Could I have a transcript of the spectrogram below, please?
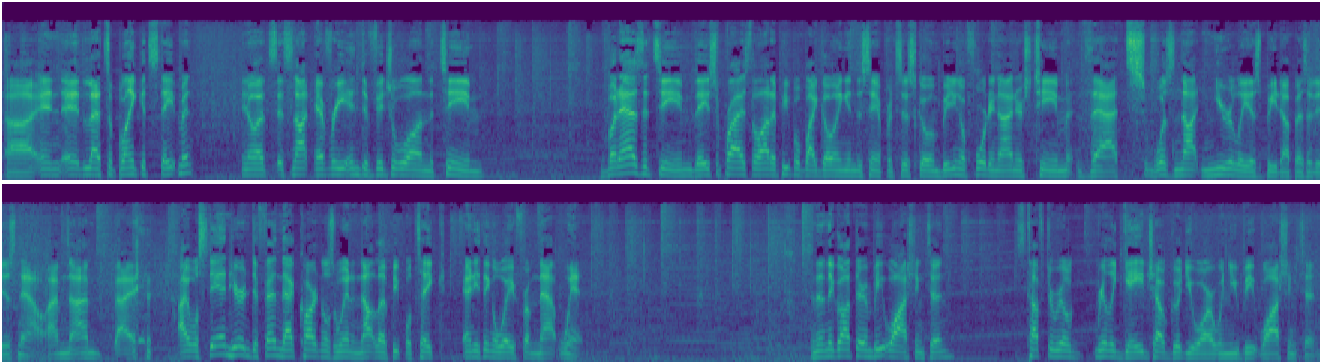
Uh, and, and that's a blanket statement. You know, it's, it's not every individual on the team but as a team, they surprised a lot of people by going into San Francisco and beating a 49ers team that was not nearly as beat up as it is now. I'm, I'm I, I will stand here and defend that Cardinals win and not let people take anything away from that win. And then they go out there and beat Washington. It's tough to real, really gauge how good you are when you beat Washington.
